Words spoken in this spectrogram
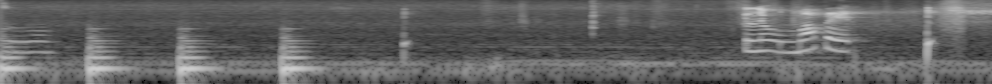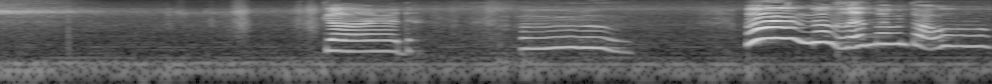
2. Kailan umapit. God. Ah, ah nalan namin tao.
